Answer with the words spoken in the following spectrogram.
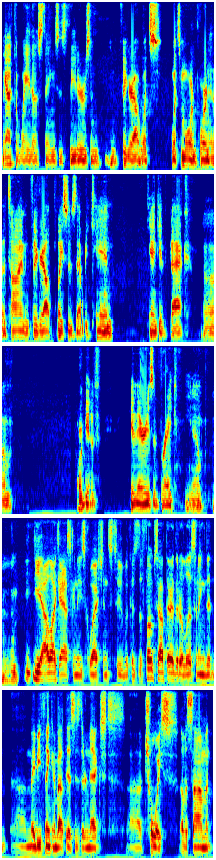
we have to weigh those things as leaders and, and figure out what's what's more important at the time and figure out places that we can can give back um, or give give areas a break you know um, yeah i like asking these questions too because the folks out there that are listening that uh, may be thinking about this as their next uh, choice of assignment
